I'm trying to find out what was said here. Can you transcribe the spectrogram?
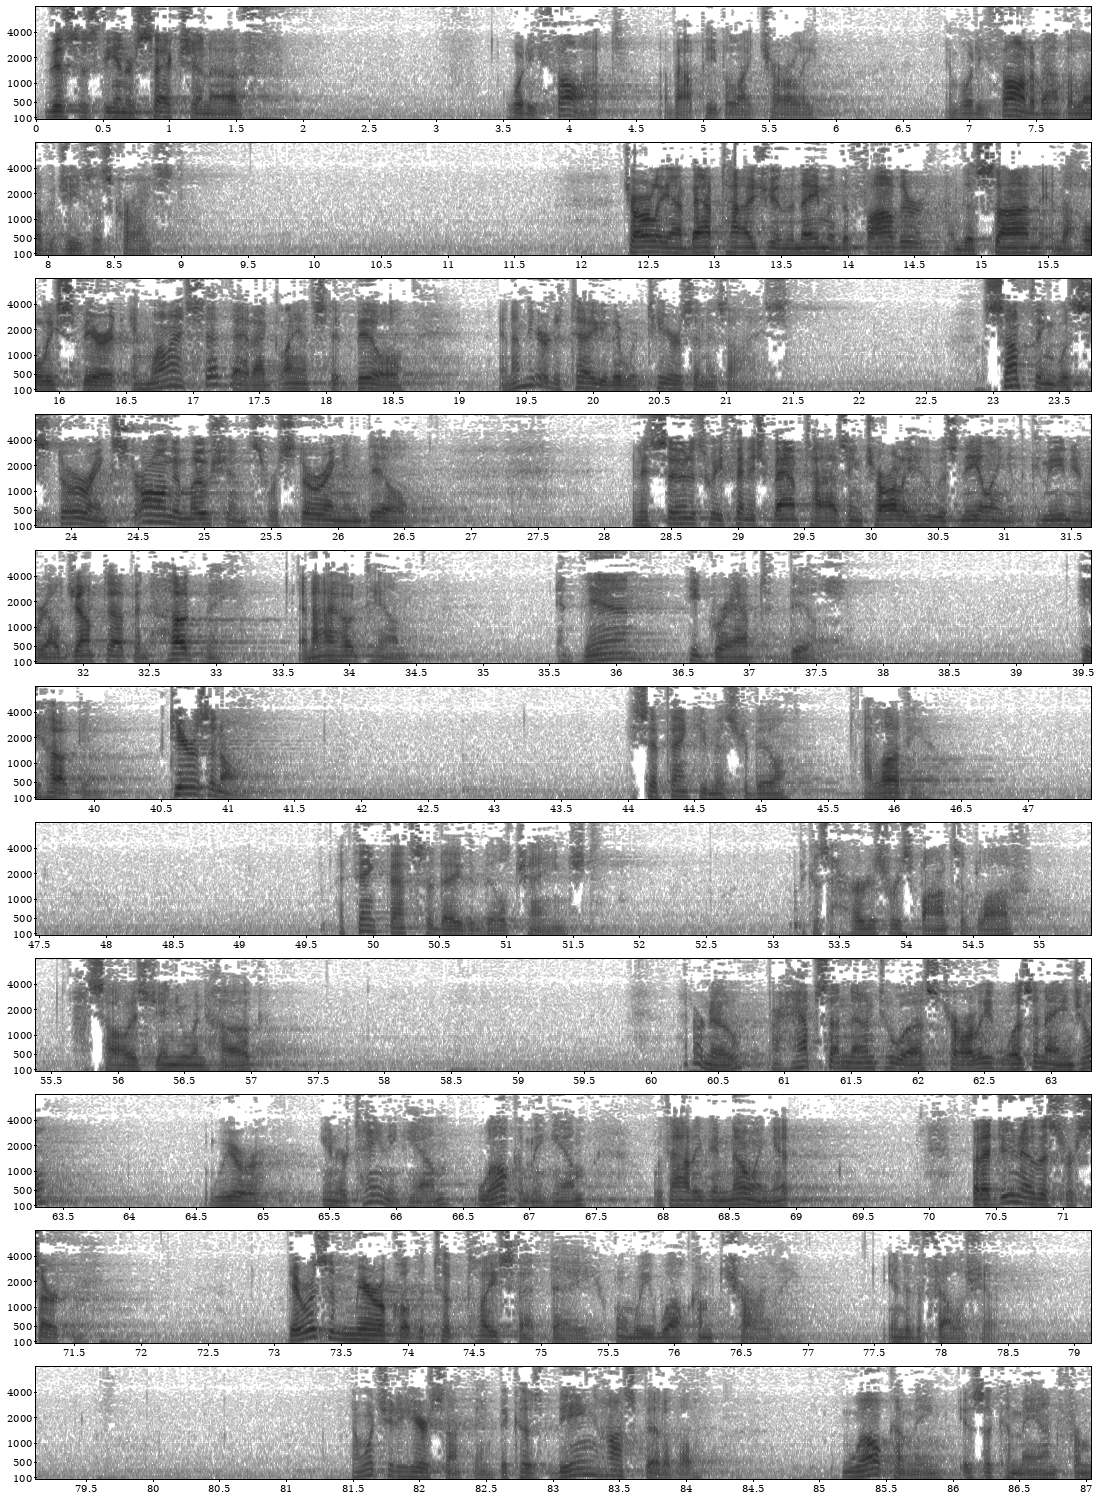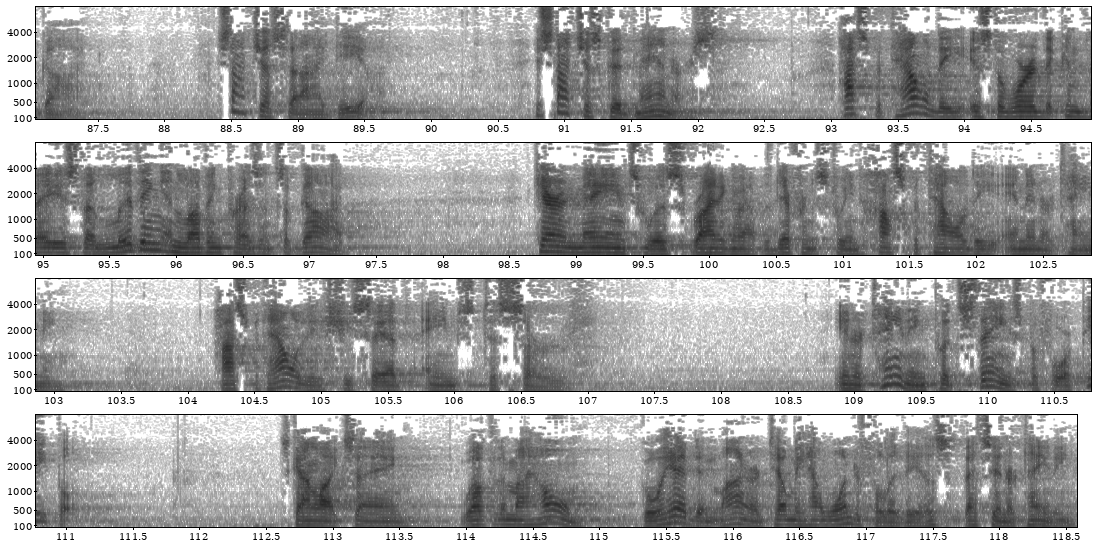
This is the intersection of what he thought about people like Charlie and what he thought about the love of Jesus Christ. Charlie, I baptize you in the name of the Father and the Son and the Holy Spirit. And when I said that, I glanced at Bill, and I'm here to tell you there were tears in his eyes. Something was stirring, strong emotions were stirring in Bill. And as soon as we finished baptizing, Charlie, who was kneeling at the communion rail, jumped up and hugged me, and I hugged him. And then he grabbed Bill. He hugged him, tears and all. He said, Thank you, Mr. Bill. I love you. I think that's the day that Bill changed because I heard his response of love. I saw his genuine hug. I don't know, perhaps unknown to us, Charlie was an angel. We were entertaining him, welcoming him without even knowing it. But I do know this for certain. There was a miracle that took place that day when we welcomed Charlie into the fellowship. I want you to hear something because being hospitable, welcoming is a command from God. It's not just an idea. It's not just good manners. Hospitality is the word that conveys the living and loving presence of God. Karen Mains was writing about the difference between hospitality and entertaining. Hospitality, she said, aims to serve. Entertaining puts things before people. It's kind of like saying, Welcome to my home. Go ahead, and admire, and tell me how wonderful it is. That's entertaining.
